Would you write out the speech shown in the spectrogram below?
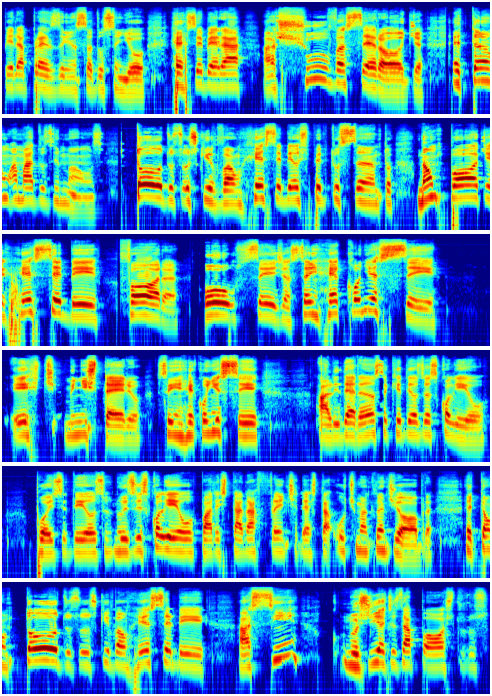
pela presença do Senhor, receberá a chuva seródia. Então, amados irmãos, todos os que vão receber o Espírito Santo não pode receber fora, ou seja, sem reconhecer este ministério, sem reconhecer a liderança que Deus escolheu, pois Deus nos escolheu para estar na frente desta última grande obra. Então, todos os que vão receber, assim nos dias dos apóstolos,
